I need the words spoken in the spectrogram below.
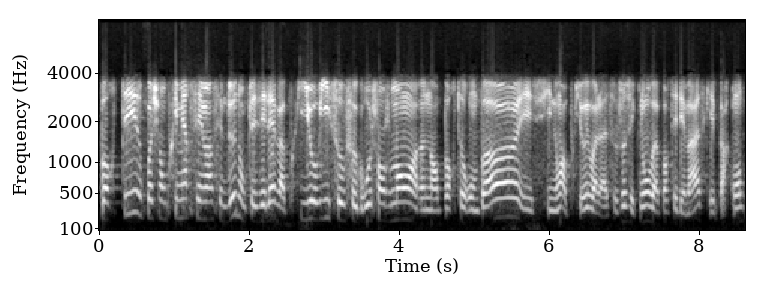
porter. Moi, je suis en primaire CM1, CM2, donc les élèves, a priori, sauf gros changement, euh, n'en porteront pas. Et sinon, a priori, voilà, la seule chose, c'est que nous, on va porter des masques. Et par contre,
